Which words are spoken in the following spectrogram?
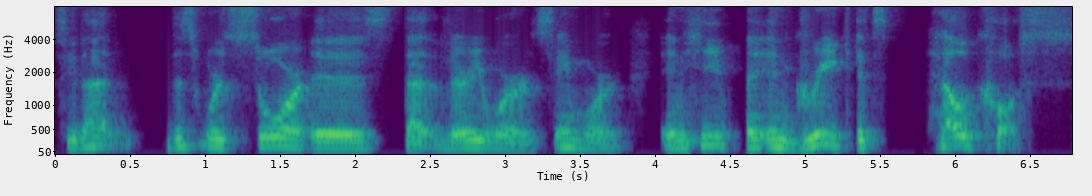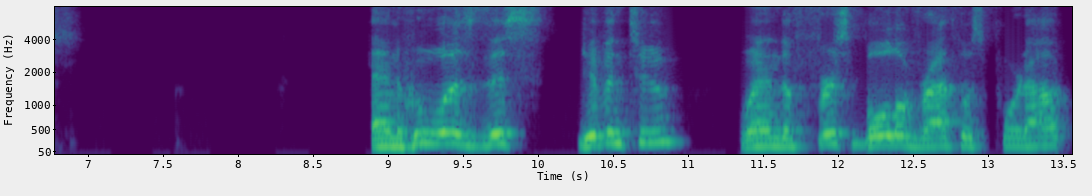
See that? This word sore is that very word, same word. In he in Greek, it's helkos. And who was this given to? When the first bowl of wrath was poured out,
